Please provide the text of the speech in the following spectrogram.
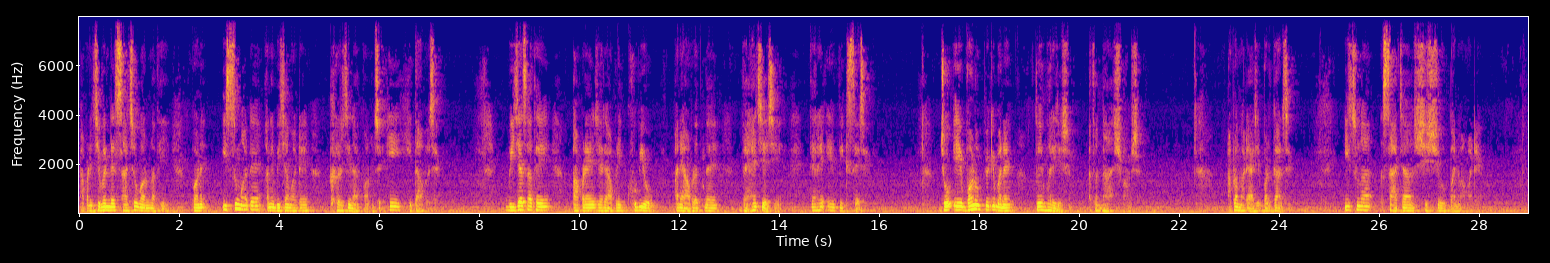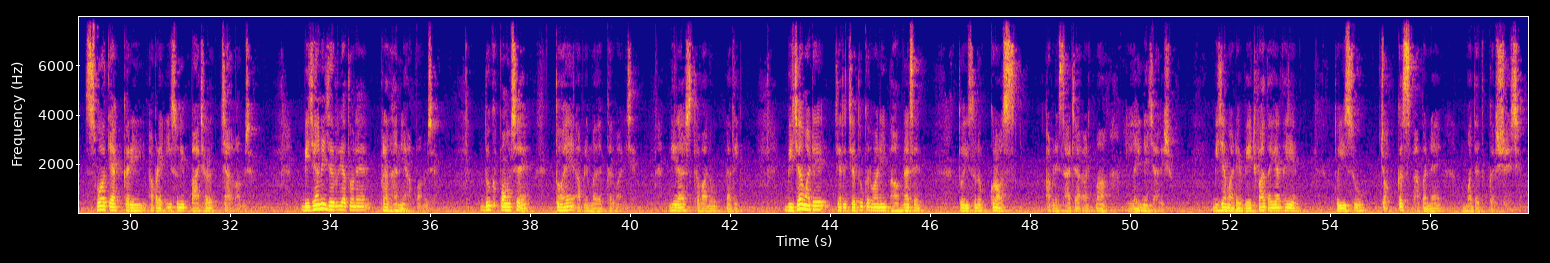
આપણે જીવનને સાચવવાનું નથી, પણ ઈસુ માટે અને બીજા માટે ખર્ચી નાખવાનું છે. એ હિતાબ છે. બીજા સાથે આપણે જ્યારે આપણી ખૂબીઓ અને આવડતને વહેંચીએ છીએ, ત્યારે એ વિકસે છે. જો એ વણ ઉપયોગી બને, તો એ મરી જશે અથવા નાશ પામશે. આપણા માટે આજે પડકાર છે. ઈસુના સાચા શિષ્યો બનવા માટે. સ્વત્યાગ કરી આપણે ઈસુની પાછળ ચાલવાનું છે. બીજાની જરૂરિયાતોને પ્રાધાન્ય આપવાનું છે. દુઃખ પહોંચે તો એ આપણે મદદ કરવાની છે. નિરાશ થવાનું નથી. બીજા માટે જ્યારે જતું કરવાની ભાવના છે, તો ઈસુનો ક્રોસ આપણે સાચા અર્થમાં લઈને ચાલીશું બીજા માટે વેઠવા તૈયાર થઈએ તો ઈસુ ચોક્કસ આપણને મદદ કરશે છે.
